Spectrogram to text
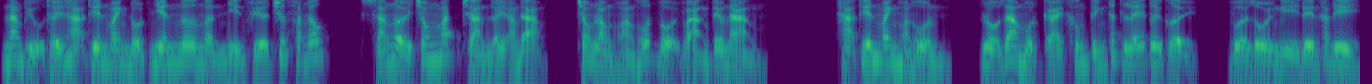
Nam cửu thấy hạ thiên manh đột nhiên ngơ ngẩn nhìn phía trước phát ốc, sáng ngời trong mắt tràn đầy ảm đạm, trong lòng hoảng hốt vội vàng tiêu nàng. Hạ thiên manh hoàn hồn, lộ ra một cái không tính thất lễ tươi cười, vừa rồi nghĩ đến khác đi.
